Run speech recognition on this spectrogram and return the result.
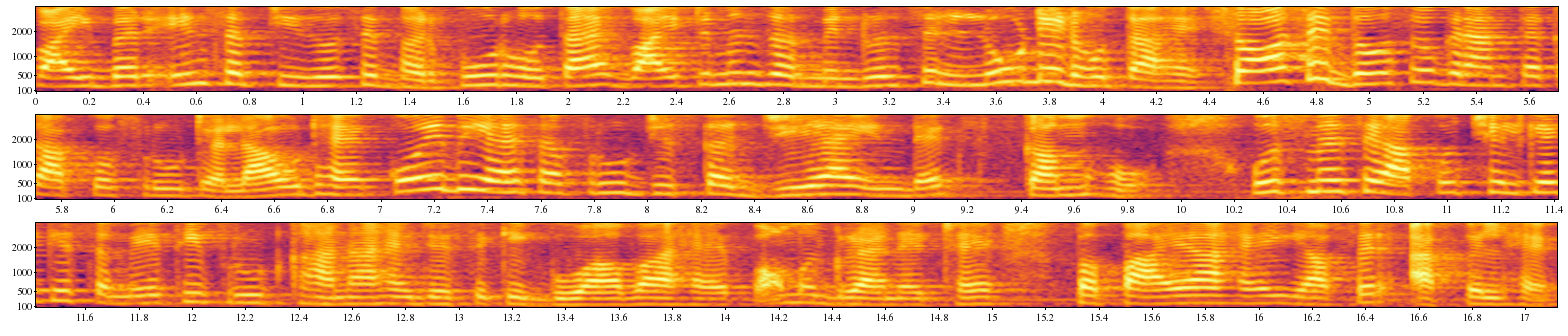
फाइबर इन सब चीज़ों से भरपूर होता है वाइटमिन और मिनरल से लोडेड होता है। 100 से 200 ग्राम तक आपको फ्रूट अलाउड है। कोई भी ऐसा फ्रूट जिसका जीआई इंडेक्स कम हो, उसमें से आपको छिलके के समेत ही फ्रूट खाना है, जैसे कि गुआवा है पोमोग्रेनेट है पपाया है या फिर एप्पल है।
